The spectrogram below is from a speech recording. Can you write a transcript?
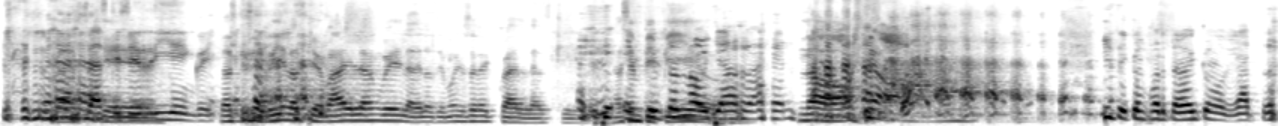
Las, que, se ríen, güey. Las que se ríen, las que bailan, güey. La de los demonios, ¿sabe cuál? Las que hacen pipí. No, no. Y se comportaban como gatos,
